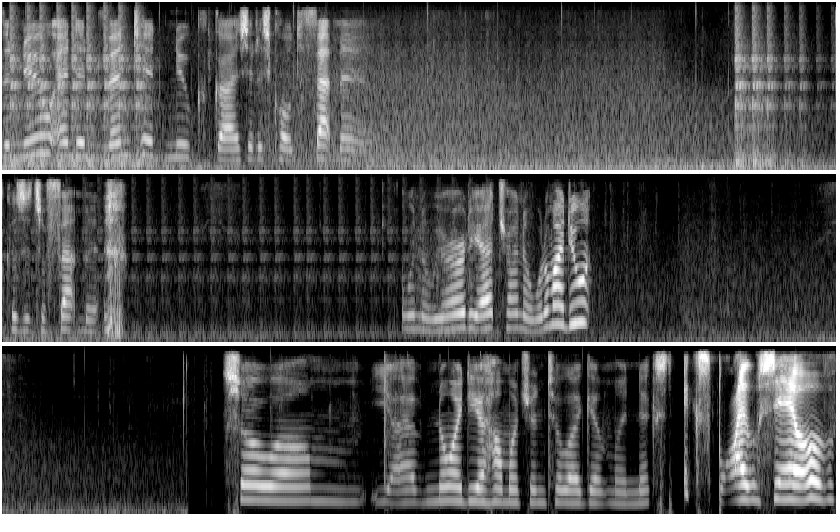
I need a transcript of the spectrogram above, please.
the new and invented nuke, guys. It is called Fat Man. Because it's a fat man. oh, no, we're already at China. What am I doing? So, um, yeah, I have no idea how much until I get my next explosive.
